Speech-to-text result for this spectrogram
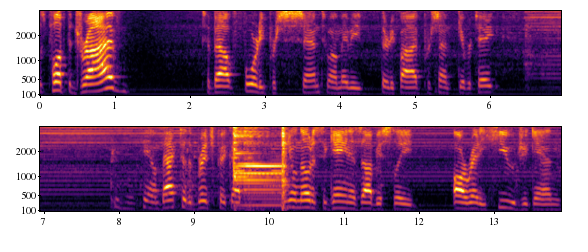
Let's pull up the drive to about 40%, well, maybe 35%, give or take. Okay, I'm back to the bridge pickup, and you'll notice the gain is obviously already huge again.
